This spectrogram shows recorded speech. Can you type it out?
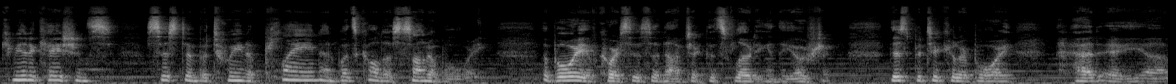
communications system between a plane and what's called a sonobuoy. A buoy, of course, is an object that's floating in the ocean. This particular buoy had a uh,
